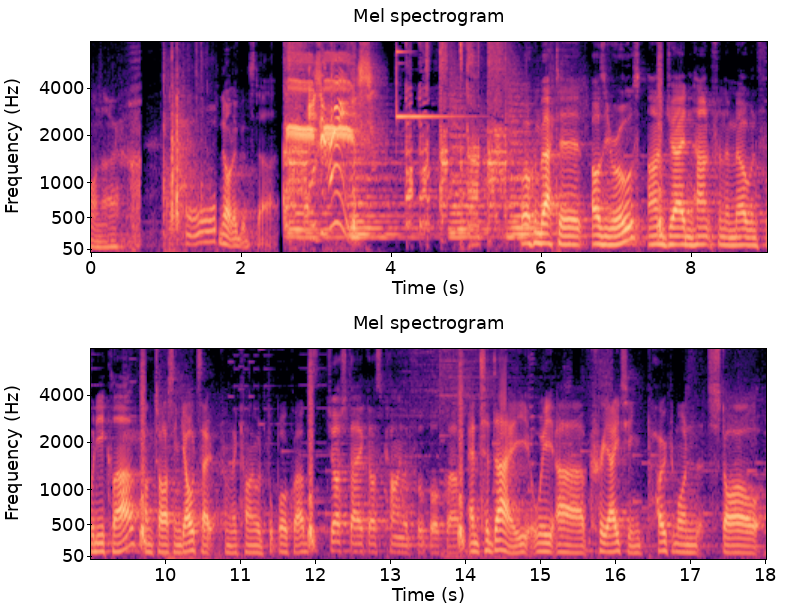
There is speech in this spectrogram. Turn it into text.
Oh no. Not a good start. Aussie rules. Welcome back to Aussie Rules. I'm Jayden Hunt from the Melbourne Footy Club. I'm Tyson Goldsack from the Collingwood Football Club. Josh Daicos, Collingwood Football Club. And today we are creating Pokemon style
